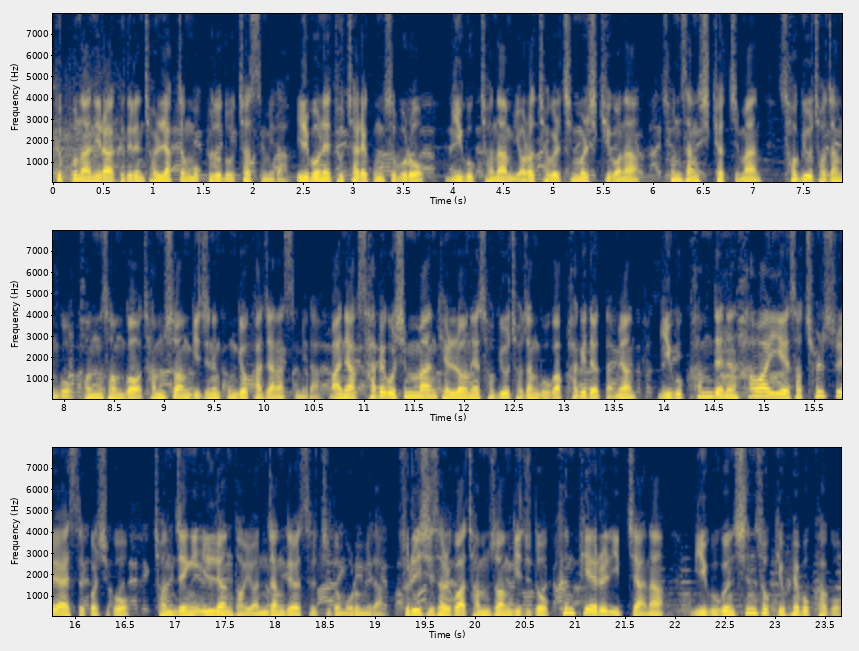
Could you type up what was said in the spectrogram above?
그뿐 아니라 그들은 전략적 목표도 놓쳤습니다. 일본의 두 차례 공습으로 미국 전함 여러 척을 침몰시키거나 손상시켰지만 석유 저장고, 건선거, 잠수함 기지는 공격하지 않았습니다. 만약 450만 갤런의 석유 저장고가 파괴되었다면 미국 함대는 하와이에서 철수해야 했을 것이고 전쟁이 1년 더 연장되었 을지도 모릅니다. 수리시설과 잠수함 기지도 큰 피해를 입지 않아 미국은 신속히 회복하고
